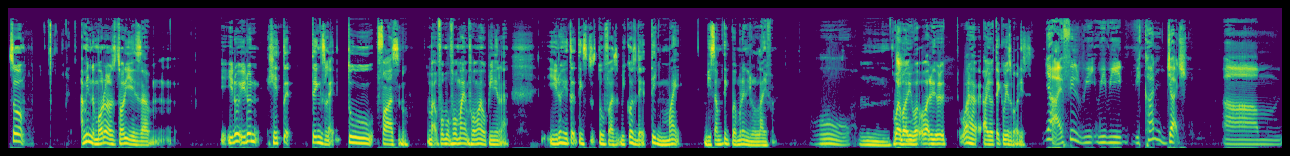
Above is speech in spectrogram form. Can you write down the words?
So, I mean, the moral of the story is um, you don't you don't hated things like too fast, you know. But for for my for my opinion lah, you don't hated things too, too fast because that thing might be something permanent in your life. oh Mm. What about you? What, what what are your takeaways about this? yeah, I feel we we we we can't judge. Um,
